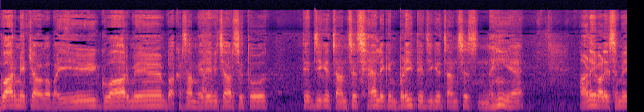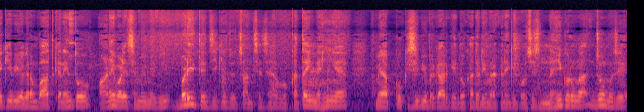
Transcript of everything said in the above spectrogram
ग्वार में क्या होगा भाई? ग्वार में बखर साहब, मेरे विचार से तो तेज़ी के चांसेस हैं, लेकिन बड़ी तेज़ी के चांसेस नहीं है। आने वाले समय की भी अगर हम बात करें तो आने वाले समय में भी बड़ी तेज़ी के जो चांसेस हैं, वो कतई नहीं है। मैं आपको किसी भी प्रकार की धोखाधड़ी में रखने की कोशिश नहीं करूँगा। जो मुझे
